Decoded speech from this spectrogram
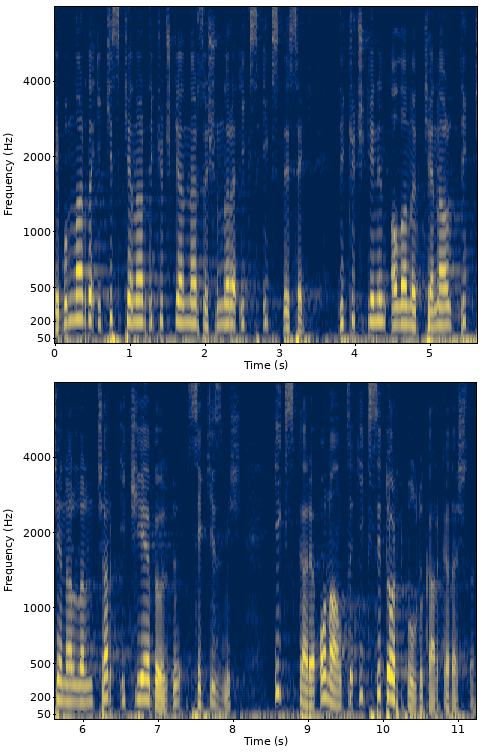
E bunlar da ikiz kenar dik üçgenlerse şunlara x x desek dik üçgenin alanı kenar dik kenarlarını çarp 2'ye böldü. 8'miş. x kare 16 x'i 4 bulduk arkadaşlar.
